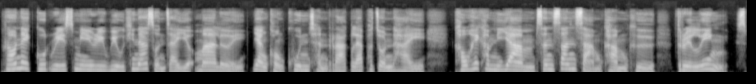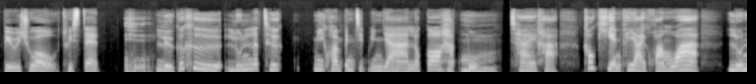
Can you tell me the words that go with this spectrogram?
เพราะใน Goodreads มีรีวิวที่น่าสนใจเยอะมากเลย อย่างของคุณฉันรักและผจญไทย เขาให้คำนิยามสั้นๆ3คำคือ thrilling spiritual twisted โอ้โหหรือก็คือลุ้นระทึก มีความเป็นจิตวิญญาณ แล้วก็หักมุม ใช่ค่ะ เขาเขียนขยายความว่า ลุ้น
